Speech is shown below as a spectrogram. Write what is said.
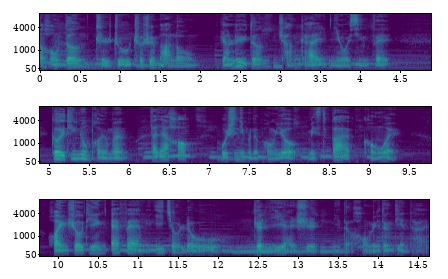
让红灯止住车水马龙，让绿灯敞开你我心扉。各位听众朋友们，大家好，我是你们的朋友 Mr. Five 孔伟，欢迎收听 FM 一九六五五，这里依然是你的红绿灯电台。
